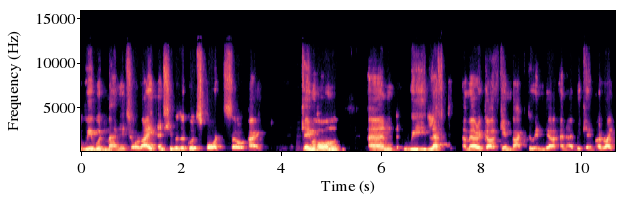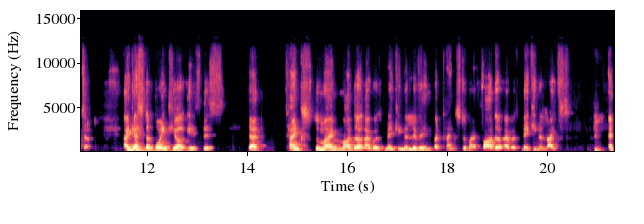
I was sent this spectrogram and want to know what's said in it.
we would manage all right. And she was a good sport. So I came home and we left America, came back to India, and I became a writer. I guess the point here is this that thanks to my mother, I was making a living, but thanks to my father, I was making a life. And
